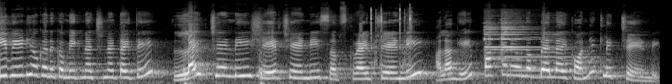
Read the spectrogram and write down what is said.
ఈ వీడియో కనుక మీకు నచ్చినట్టయితే లైక్ చేయండి షేర్ చేయండి సబ్స్క్రైబ్ చేయండి. అలాగే పక్కనే ఉన్న బెల్ ఐకాన్ని క్లిక్ చేయండి.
